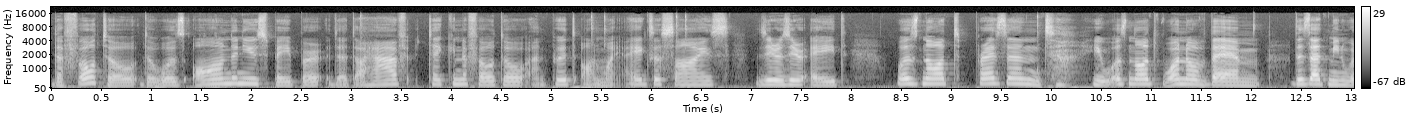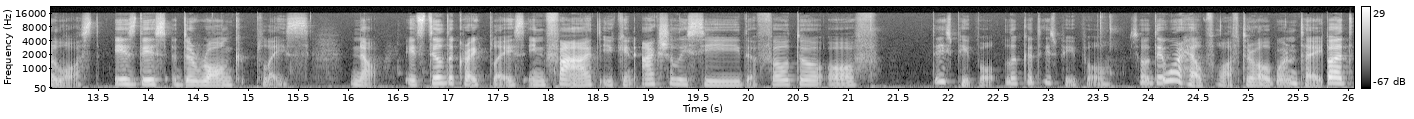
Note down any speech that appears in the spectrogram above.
the photo that was on the newspaper that I have taken a photo and put on my exercise 008 was not present. He was not one of them. Does that mean we're lost? Is this the wrong place? No, it's still the correct place. In fact, you can actually see the photo of these people. Look at these people. So they were helpful after all, weren't they? But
